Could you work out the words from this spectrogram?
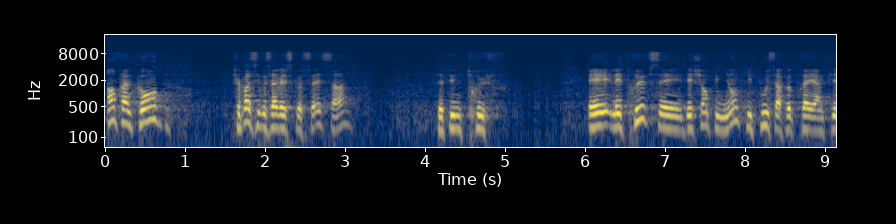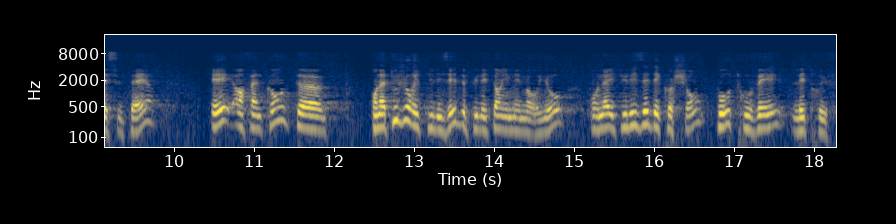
en fin de compte, je ne sais pas si vous savez ce que c'est, ça. C'est une truffe. Et les truffes, c'est des champignons qui poussent à peu près un pied sous terre et en fin de compte, euh, on a toujours utilisé, depuis les temps immémoriaux, on a utilisé des cochons pour trouver les truffes.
